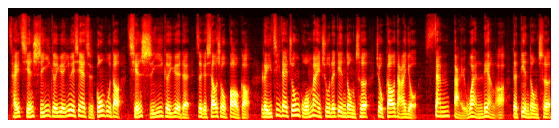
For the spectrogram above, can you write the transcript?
才前十一个月，因为现在只公布到前十一个月的这个销售报告，累计在中国卖出的电动车就高达有三百万辆啊的电动车。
